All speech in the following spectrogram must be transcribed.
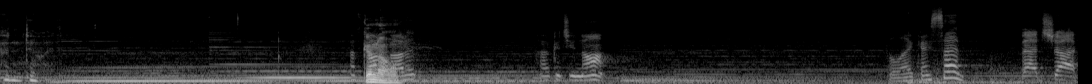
couldn't do it. I've Genau. thought about it. How could you not? But like I said, bad shot.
